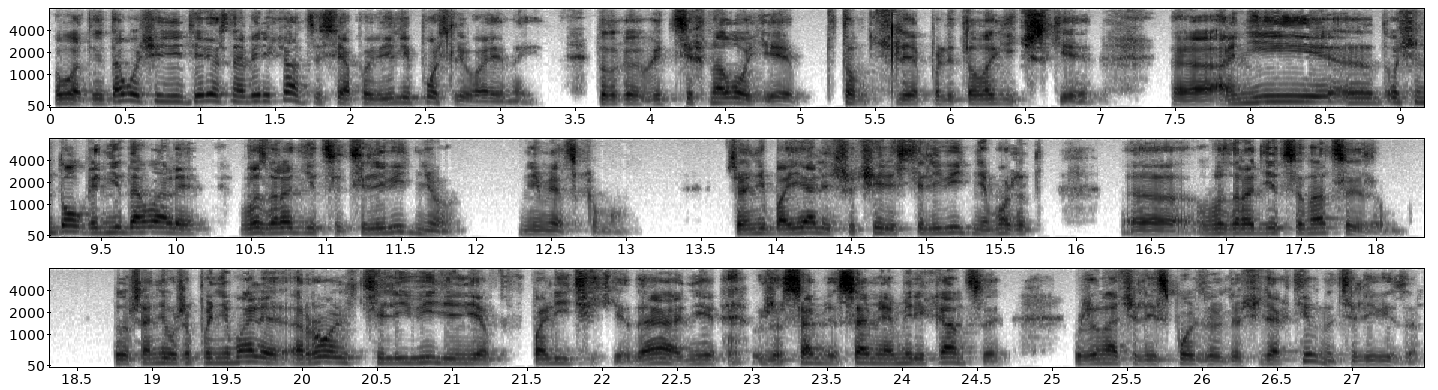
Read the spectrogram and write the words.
Вот. И там очень интересно американцы себя повели после войны. То такое технологии, в том числе политологические, э, они э, очень долго не давали возродиться телевидению немецкому. Что они боялись, что через телевидение может э, возродиться нацизм. Потому что они уже понимали роль телевидения в политике. Да? Они уже сами, сами американцы уже начали использовать очень активно телевизор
